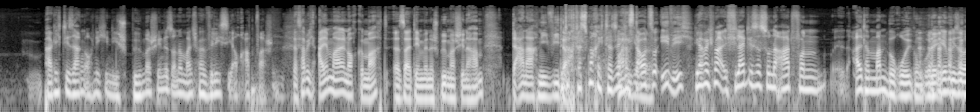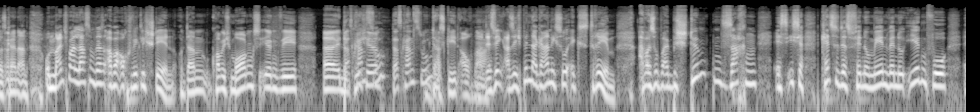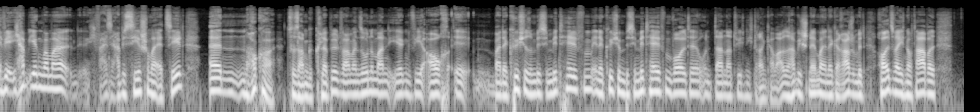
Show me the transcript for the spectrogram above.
packe ich die Sachen auch nicht in die Spülmaschine, sondern manchmal will ich sie auch abwaschen. Das habe ich einmal noch gemacht, äh, seitdem wir eine Spülmaschine haben. Danach nie wieder. Doch, das mache ich tatsächlich. Boah, das dauert immer. so ewig. Ja, aber ich meine, vielleicht ist es so eine Art von äh, alter Mann-Beruhigung oder irgendwie sowas, keine Ahnung. Und manchmal lassen wir es aber auch wirklich stehen. Und dann komme ich morgens irgendwie äh, in die Das Küche. kannst du? Das kannst du? Das geht auch mal. Ah. Deswegen, also ich bin da gar nicht so extrem. Aber so bei bestimmten Sachen, es ist ja, kennst du das Phänomen, wenn du irgendwo, äh, ich habe irgendwann mal, ich weiß nicht, habe ich es hier schon mal erzählt, äh, einen Hocker zusammengeklöppelt, weil mein Sohnemann irgendwie auch äh, bei der Küche so ein bisschen mithelfen, in der Küche ein bisschen mithelfen wollte und dann natürlich nicht dran kam. Also habe ich schnell mal in der Garage mit Holz, weil ich noch da habe,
